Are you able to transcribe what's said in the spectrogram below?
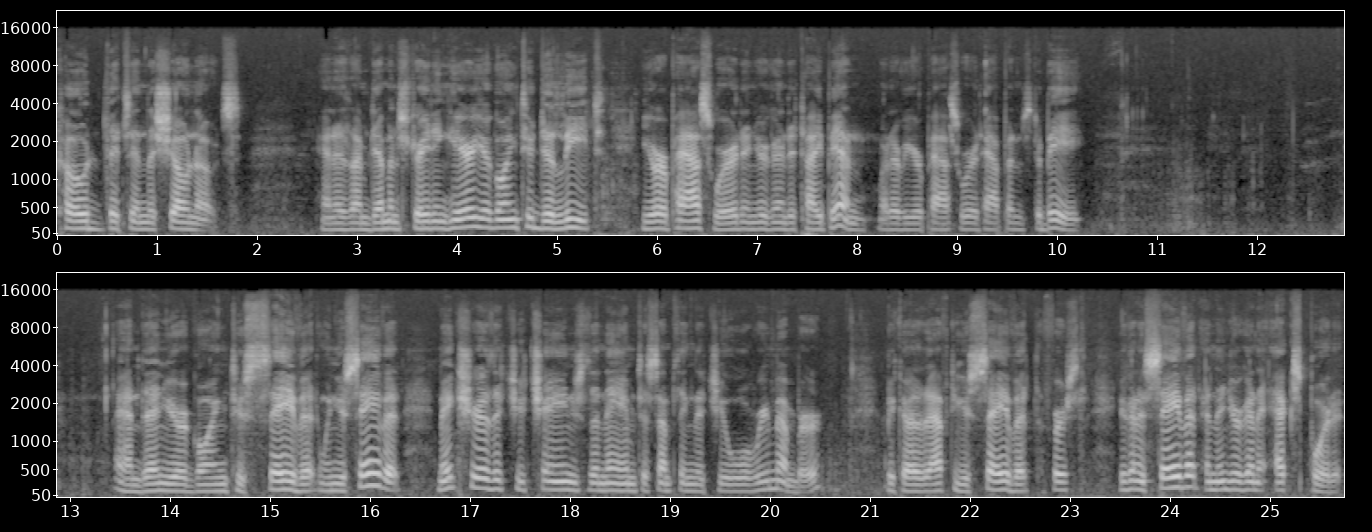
code that's in the show notes. And as I'm demonstrating here, you're going to delete your password and you're going to type in whatever your password happens to be. And then you're going to save it. When you save it, make sure that you change the name to something that you will remember because after you save it, the first you're going to save it and then you're going to export it.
